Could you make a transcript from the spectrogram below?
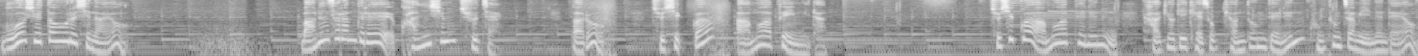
무엇이 떠오르시나요? 많은 사람들의 관심 주제. 바로 주식과 암호화폐입니다. 주식과 암호화폐는 가격이 계속 변동되는 공통점이 있는데요.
